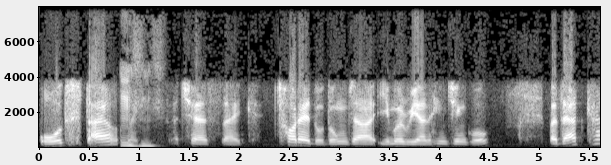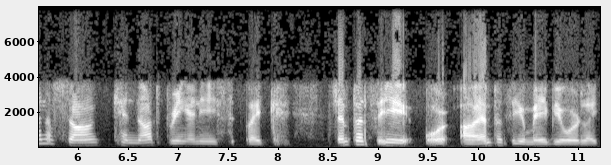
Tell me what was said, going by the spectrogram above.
old style, mm-hmm. like such as like 철의 노동자 임을 위한 행진곡. But that kind of song cannot bring any like sympathy or uh, empathy maybe or like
